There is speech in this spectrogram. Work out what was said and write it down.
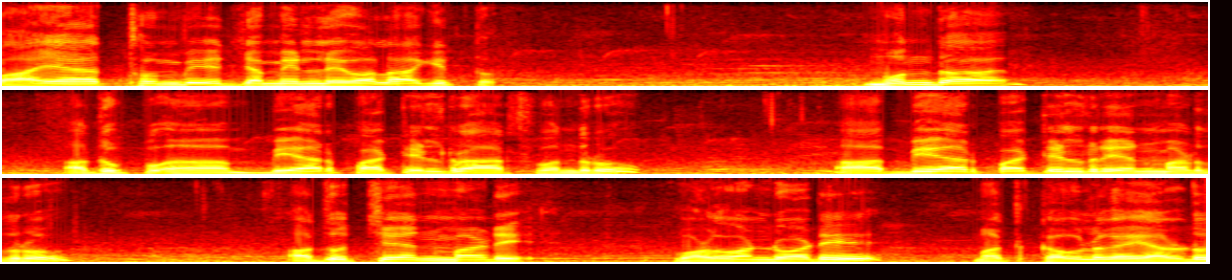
ಪಾಯ ತುಂಬಿ ಜಮೀನು ಲೆವೆಲ್ ಆಗಿತ್ತು. ಮುಂದೆ ಅದು ಬಿ ಆರ್ ಪಾಟೀಲ್ರು ಆರ್ಸ್ ಬಂದರು. ಆ ಬಿ ಆರ್ ಪಾಟೀಲ್ರು ಏನು ಮಾಡಿದ್ರು? ಅದು ಚೇಂಜ್ ಮಾಡಿ ಒಳವಂಡವಾಡಿ ಮತ್ತು ಕೌಲಗ ಎರಡೂ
